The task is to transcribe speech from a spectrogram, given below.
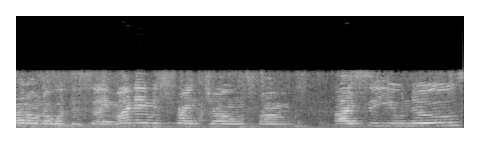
I don't what to say. My name is Frank Jones from ICU News.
